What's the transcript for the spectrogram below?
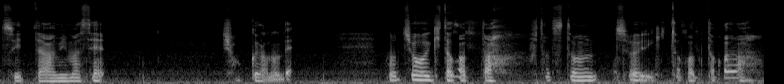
ツイッター見ません。ショックなので。もう超行きたかった。2つとも超行きたかったから。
